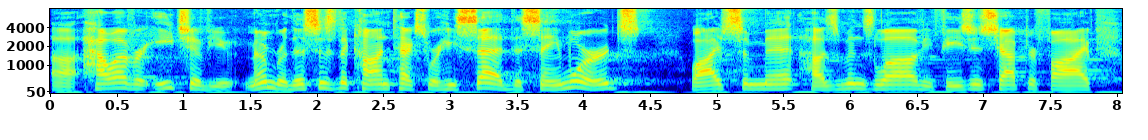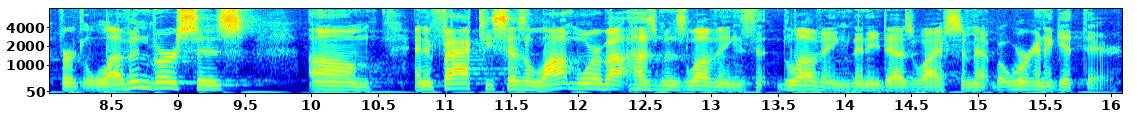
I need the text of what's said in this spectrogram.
uh, however, each of you, remember, this is the context where he said the same words wives submit, husbands love, Ephesians chapter 5, for 11 verses. Um, and in fact, he says a lot more about husbands loving, loving than he does wives submit, but we're going to get there.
